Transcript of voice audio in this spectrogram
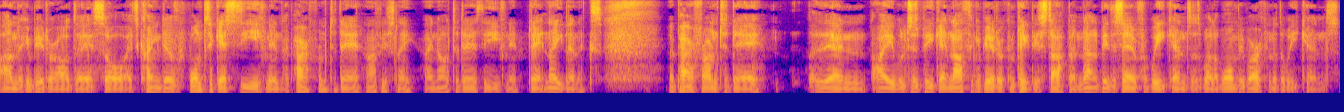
on the computer all day. So it's kind of once it gets to the evening, apart from today, obviously, I know today is the evening, late night Linux. Apart from today, then I will just be getting off the computer completely stopping. That'll be the same for weekends as well. I won't be working at the weekends.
